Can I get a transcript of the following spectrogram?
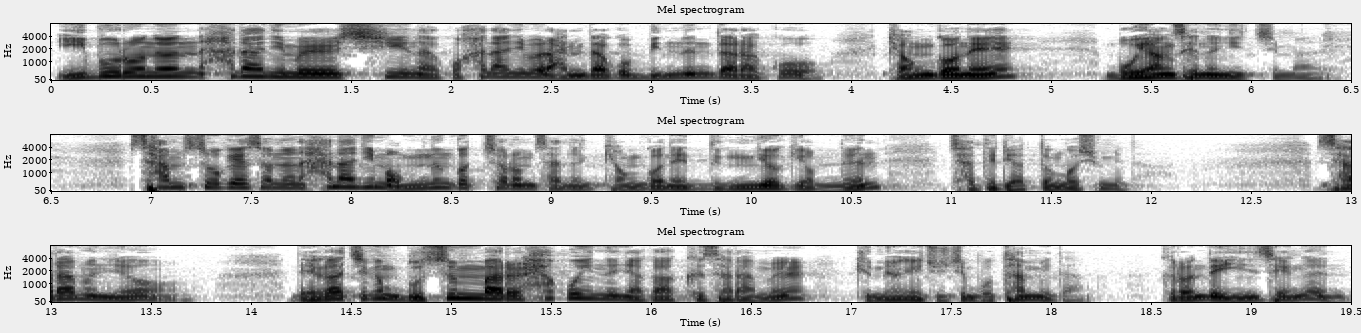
입으로는 하나님을 시인하고 하나님을 안다고 믿는다라고 경건의 모양새는 있지만 삶 속에서는 하나님 없는 것처럼 사는 경건의 능력이 없는 자들이었던 것입니다. 사람은요, 내가 지금 무슨 말을 하고 있느냐가 그 사람을 규명해 주지 못합니다. 그런데 인생은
